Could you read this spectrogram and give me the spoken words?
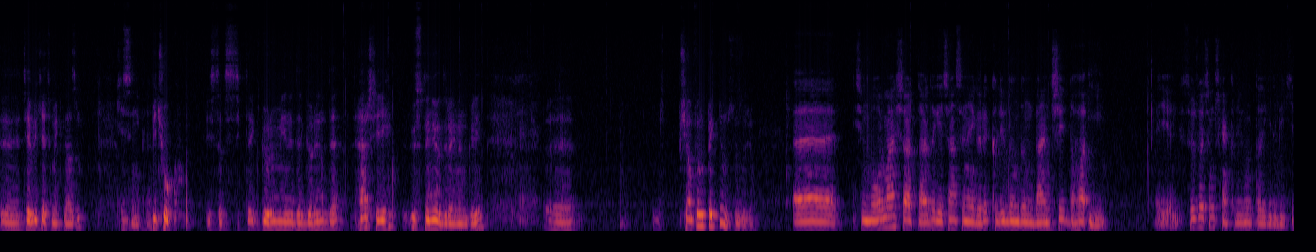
e, tebrik etmek lazım. Kesinlikle. Birçok istatistikte görünmeyeni de göreni de her şeyi üstleniyor Draymond Green. Ee, şampiyonluk bekliyor musunuz hocam? Ee, şimdi normal şartlarda geçen seneye göre Cleveland'ın bench'i daha iyi. Ee, söz açılmışken Cleveland'la ilgili bir iki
